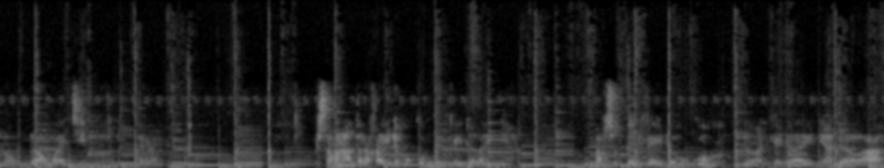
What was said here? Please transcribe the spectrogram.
undang-undang wajib militer persamaan antara kaidah hukum dan kaidah lainnya. Maksud dari kaidah hukum dengan kaidah lainnya adalah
